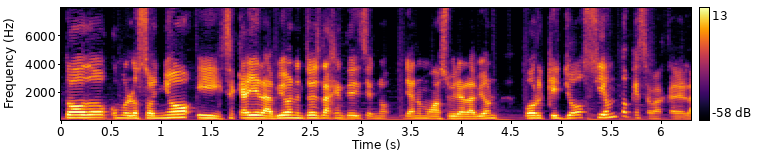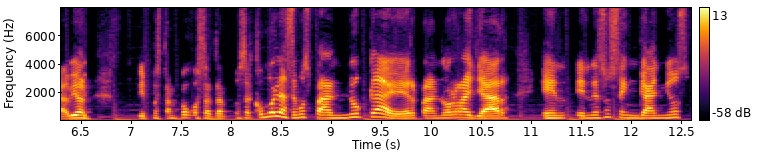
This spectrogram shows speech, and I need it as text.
todo como lo soñó y se cae el avión. Entonces la gente dice, no, ya no me voy a subir al avión porque yo siento que se va a caer el avión. Y pues tampoco, o sea, o sea ¿cómo le hacemos para no caer, para no rayar en, en esos engaños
